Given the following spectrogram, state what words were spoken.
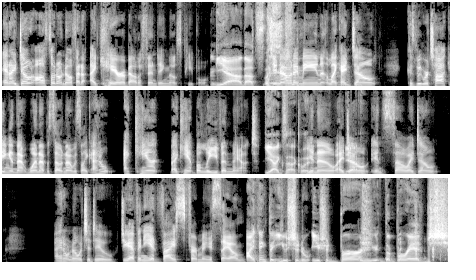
and I don't also don't know if I, I care about offending those people. Yeah, that's. Do you know what I mean? Like I Mhm. don't because we were talking in that one episode, and I was like, I don't, I can't, I can't believe in that. yeah, exactly. You know, I don't, and so I don't. I don't know what to do. Do you have any advice for me, Sam? I think that you should you should burn the bridge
